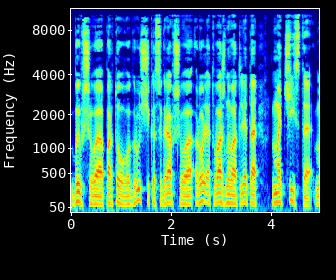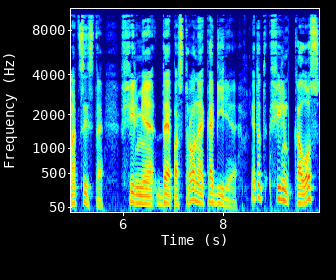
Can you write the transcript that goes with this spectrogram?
бывшего портового грузчика, сыгравшего роль отважного атлета Мачиста, Мациста в фильме Д. Пастроне «Кабирия». Этот фильм «Колосс»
